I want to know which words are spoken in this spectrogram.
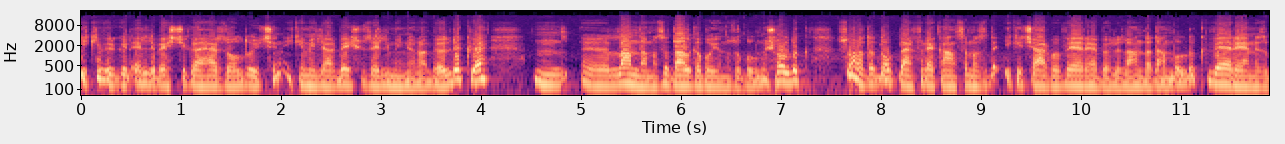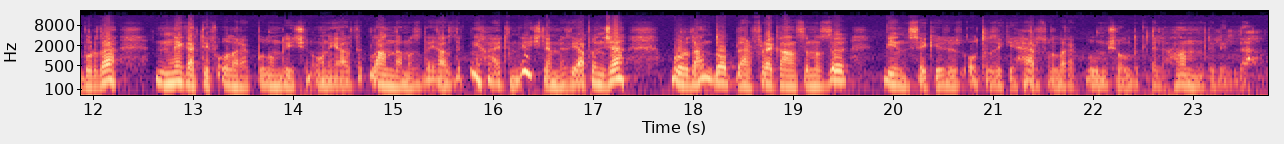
2,55 GHz olduğu için 2 milyar 550 milyona böldük ve mm, e, lambdamızı dalga boyumuzu bulmuş olduk. Sonra da Doppler frekansımızı da 2 çarpı VR bölü lambdadan bulduk. VR'miz burada negatif olarak bulunduğu için onu yazdık. Lambdamızı da yazdık. Nihayetinde işlemimizi yapınca buradan Doppler frekansımızı 1832 Hz olarak bulmuş olduk. Elhamdülillah.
